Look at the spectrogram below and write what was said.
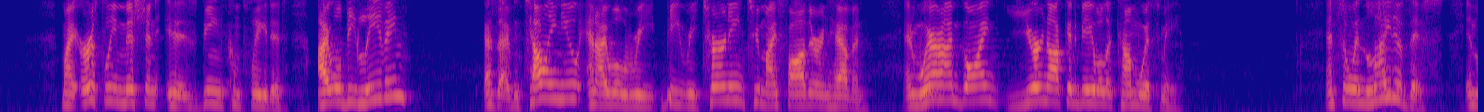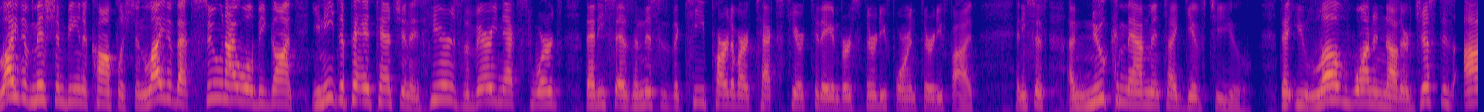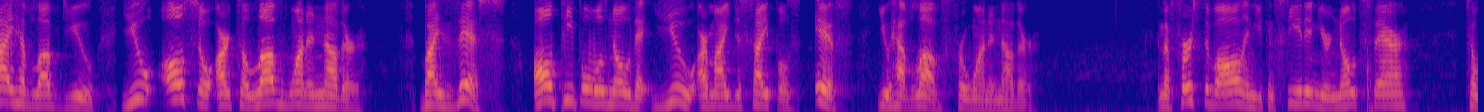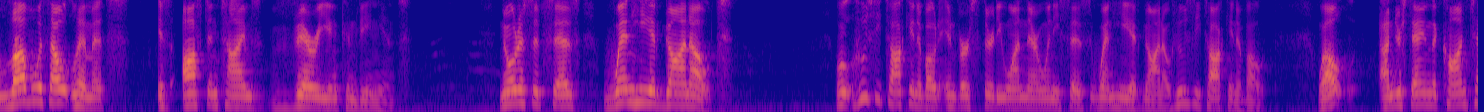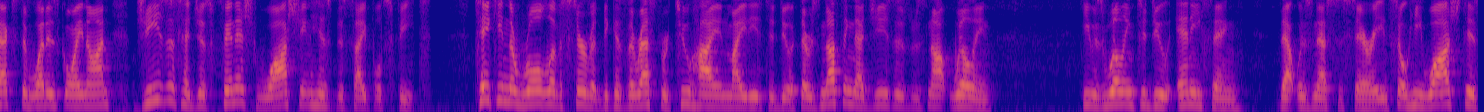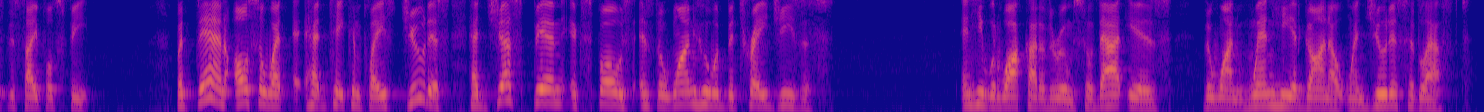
My earthly mission is being completed. I will be leaving, as I've been telling you, and I will re- be returning to my Father in heaven. And where I'm going, you're not going to be able to come with me. And so, in light of this, in light of mission being accomplished, in light of that soon I will be gone, you need to pay attention. As here's the very next words that he says, and this is the key part of our text here today in verse 34 and 35. And he says, A new commandment I give to you, that you love one another, just as I have loved you. You also are to love one another. By this, all people will know that you are my disciples if you have love for one another. And the first of all, and you can see it in your notes there, to love without limits is oftentimes very inconvenient. Notice it says, when he had gone out. Well, who's he talking about in verse 31 there when he says, when he had gone out? Who's he talking about? Well, understanding the context of what is going on, Jesus had just finished washing his disciples' feet, taking the role of a servant because the rest were too high and mighty to do it. There was nothing that Jesus was not willing. He was willing to do anything that was necessary. And so he washed his disciples' feet. But then also, what had taken place, Judas had just been exposed as the one who would betray Jesus. And he would walk out of the room. So that is the one when he had gone out, when Judas had left.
